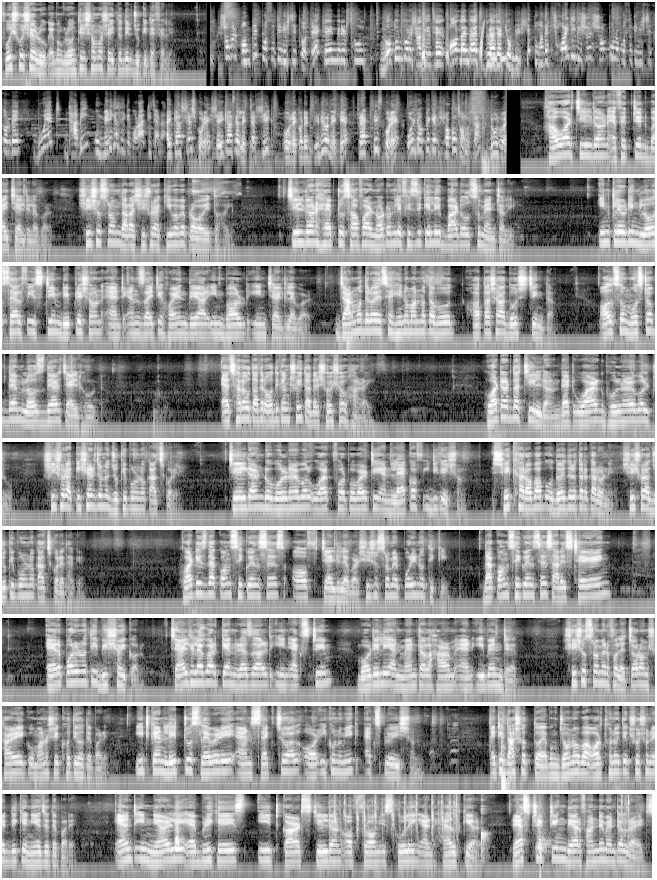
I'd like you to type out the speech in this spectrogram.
ফুসফুসের রোগ এবং গ্রন্থির সমস্যা ইত্যাদির ঝুঁকিতে ফেলে। সবার কমপ্লিট প্রস্তুতি নিশ্চিত করতে টেন মিনিট স্কুল নতুন করে সাজিয়েছে অনলাইন ব্যাচ দুই হাজার চব্বিশ। তোমাদের ছয়টি বিষয়ের সম্পূর্ণ প্রস্তুতি নিশ্চিত করবে বুয়েট ঢাবি ও মেডিকেল থেকে পড়া টিচাররা এই ক্লাস শেষ করে সেই ক্লাসের লেকচার শিট ও রেকর্ডেড ভিডিও দেখে প্র্যাকটিস করে ওই টপিকের সকল সমস্যা দূর হয়ে how are children affected by child labour শিশু শ্রম দ্বারা শিশুরা কীভাবে প্রভাবিত হয়? Children have to suffer not only physically but also mentally including low self esteem depression and anxiety when they are involved in child labour যার মধ্যে রয়েছে হীনমান্যতাবোধ, হতাশা, দুশ্চিন্তা। Also most of them lose their childhood এছাড়াও তাদের অধিকাংশই তাদের শৈশব হারায়। What are the children that work vulnerable to শিশুরা কিসের জন্য ঝুঁকিপূর্ণ কাজ করে? Children do vulnerable work for poverty and lack of education শিক্ষার অভাব ও দরিদ্রতার কারণে শিশুরা ঝুঁকিপূর্ণ কাজ করে থাকে। What is the consequences of child labour শিশু শ্রমের পরিণতি কী? দ্য কনসিকুয়েন্সেস আর স্টেরিং এর পরিণতি বিস্ময়কর। Child labour can result in extreme bodily and mental harm and even death শিশু শ্রমের ফলে চরম শারীরিক ও মানসিক ক্ষতি হতে পারে। It can lead to slavery and sexual or economic exploitation এটি দাসত্ব এবং জন বা অর্থনৈতিক শোষণের দিকে নিয়ে যেতে পারে। And in nearly every case it cuts children off from schooling and health care restricting their fundamental rights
